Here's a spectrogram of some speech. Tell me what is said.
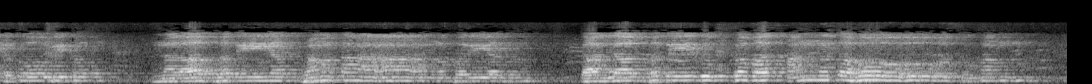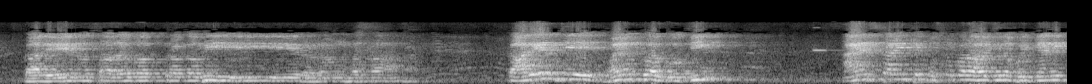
ততো বিদ ন লভতে ভ্রমতাম পরিয়ধ তল্লভতে দুঃখবৎ অন্নতঃ সুখম। কালেন সর্বত্র গভীর রংহসা। কালের যে ভয়ঙ্কর গতি, আইনস্টাইনকে প্রশ্ন করা হয়েছিল বৈজ্ঞানিক।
